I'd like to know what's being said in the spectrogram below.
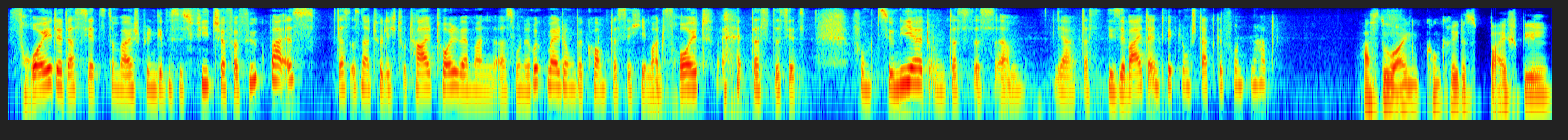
Freude, dass jetzt zum Beispiel ein gewisses Feature verfügbar ist. Das ist natürlich total toll, wenn man äh, so eine Rückmeldung bekommt, dass sich jemand freut, dass das jetzt funktioniert und dass das, ähm, ja, dass diese Weiterentwicklung stattgefunden hat. Hast du ein konkretes Beispiel,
